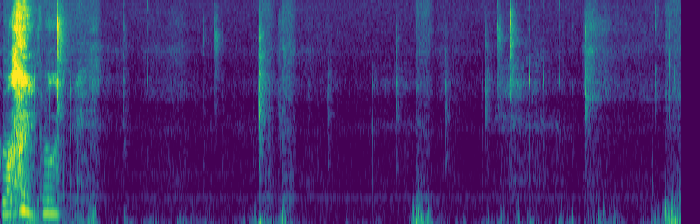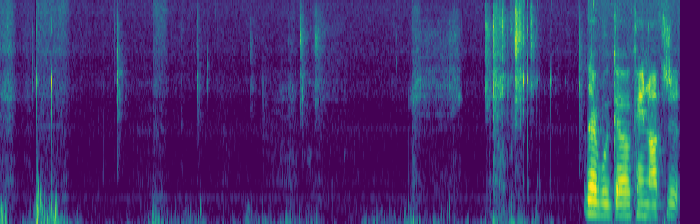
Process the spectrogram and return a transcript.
Come on, come on. There we go. Okay, knocked it,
